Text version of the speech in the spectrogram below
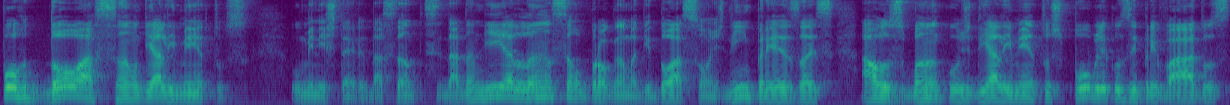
por doação de alimentos. O Ministério da Cidadania lança o programa de doações de empresas aos bancos de alimentos públicos e privados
